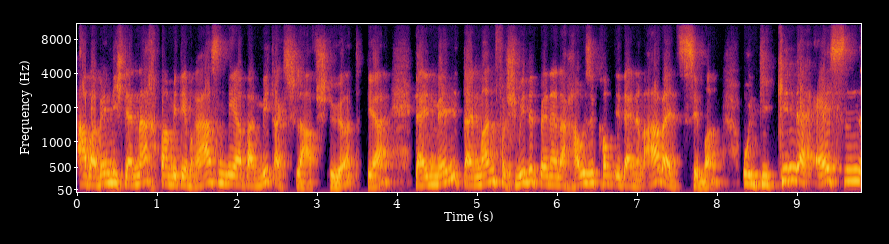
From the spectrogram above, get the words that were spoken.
aber wenn dich der Nachbar mit dem Rasenmäher beim Mittagsschlaf stört, ja, dein Mann, dein Mann verschwindet, wenn er nach Hause kommt in deinem Arbeitszimmer und die Kinder essen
